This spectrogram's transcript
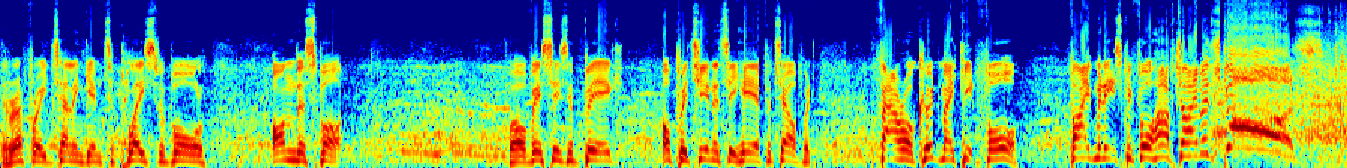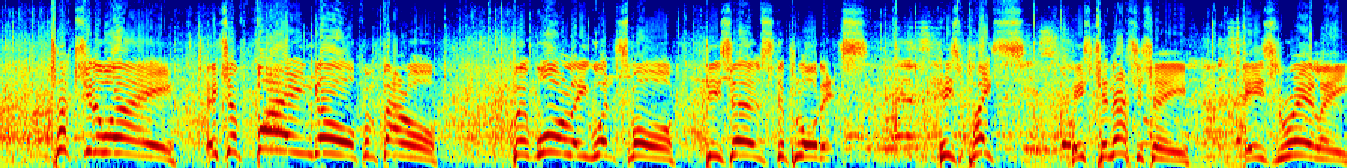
The referee telling him to place the ball on the spot. Well, this is a big opportunity here for Telford. Farrell could make it four. Five minutes before half time and scores! Tucks it away! It's a fine goal from Farrell. But Whalley once more deserves the plaudits. His pace, his tenacity is really,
